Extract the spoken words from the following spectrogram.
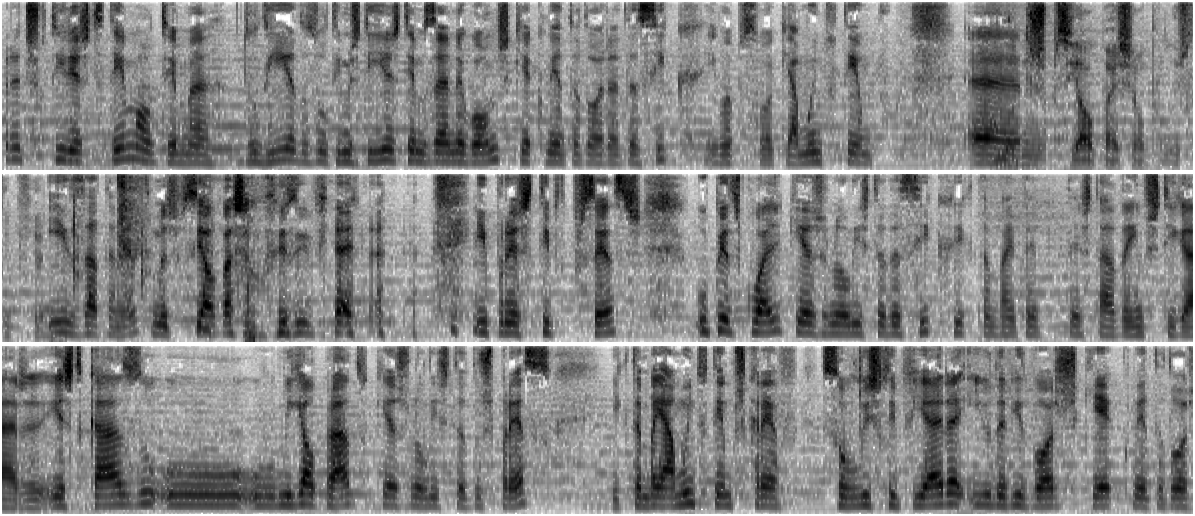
Para discutir este tema, o tema do dia, dos últimos dias, temos a Ana Gomes, que é comentadora da SIC e uma pessoa que há muito tempo. Muito uh, especial paixão por Luís Filipe Vieira. Exatamente, uma especial paixão por Luís Filipe Vieira e por este tipo de processos. O Pedro Coelho, que é jornalista da SIC e que também tem, tem estado a investigar este caso. O, o Miguel Prado, que é jornalista do Expresso e que também há muito tempo escreve sobre Luís Filipe Vieira. E o David Borges, que é comentador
